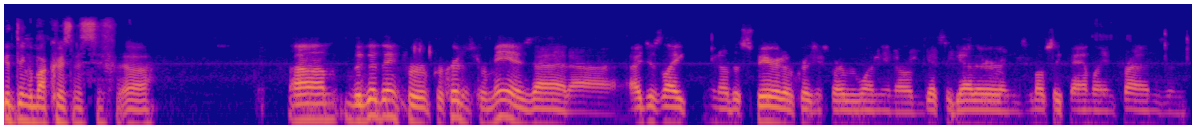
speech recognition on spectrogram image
good thing about Christmas? Uh, Um, the good thing for for Christmas for me is that uh, I just like you know the spirit of Christmas where everyone you know gets together and it's mostly family and friends and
